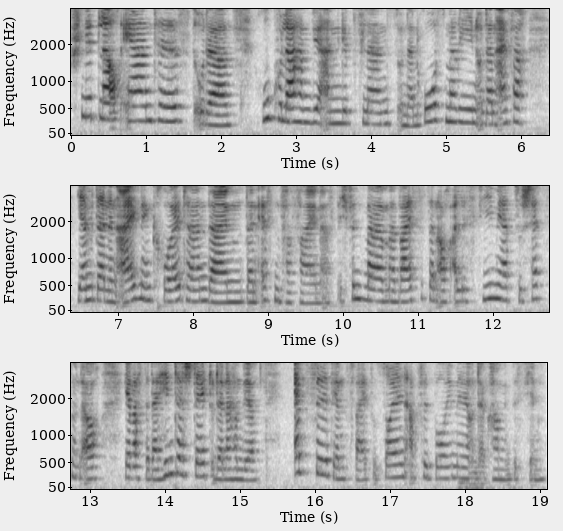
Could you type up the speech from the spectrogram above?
Schnittlauch erntest oder Rucola haben wir angepflanzt und dann Rosmarin und dann einfach ja mit deinen eigenen Kräutern dein, dein Essen verfeinerst. Ich finde, man, man weiß es dann auch alles viel mehr zu schätzen und auch, ja, was da dahinter steckt. Und dann haben wir Äpfel, wir haben zwei so Säulenapfelbäume und da kamen ein bisschen,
